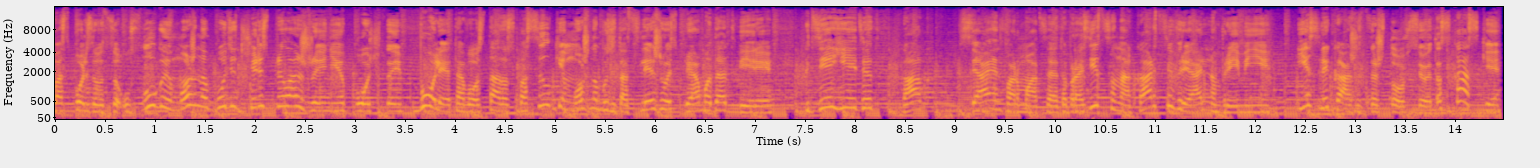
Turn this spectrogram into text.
Воспользоваться услугой можно будет через приложение почты. Более того, статус посылки можно будет отслеживать прямо до двери. Где едет, как, Вся информация отобразится на карте в реальном времени. Если кажется, что все это сказки,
